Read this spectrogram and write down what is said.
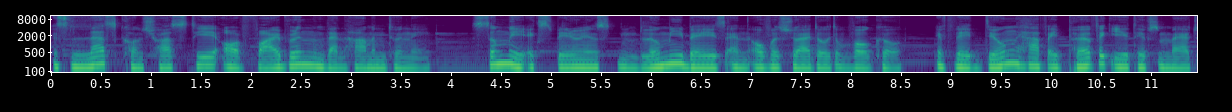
It's less contrasty or vibrant than Harman tuning. Some may experience bloomy bass and overshadowed vocal, if they don't have a perfect ear tips match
